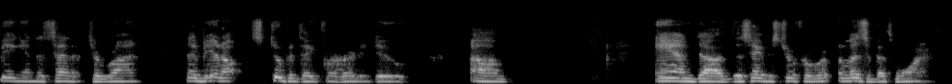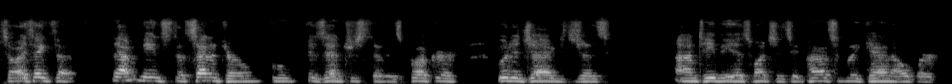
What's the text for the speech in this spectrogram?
being in the Senate to run. That'd be a stupid thing for her to do. Um, and uh, the same is true for Elizabeth Warren. So I think that that means the senator who is interested is Booker. Buttigieg is on TV as much as he possibly can over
